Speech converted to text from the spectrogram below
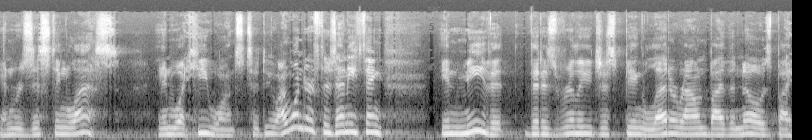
and resisting less in what He wants to do. I wonder if there's anything in me that, that is really just being led around by the nose by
